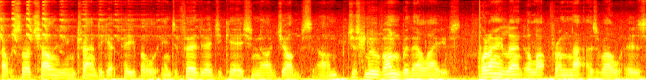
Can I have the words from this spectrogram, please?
That was so challenging trying to get people into further education or jobs um, just move on with their lives. What I learnt a lot from that as well is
